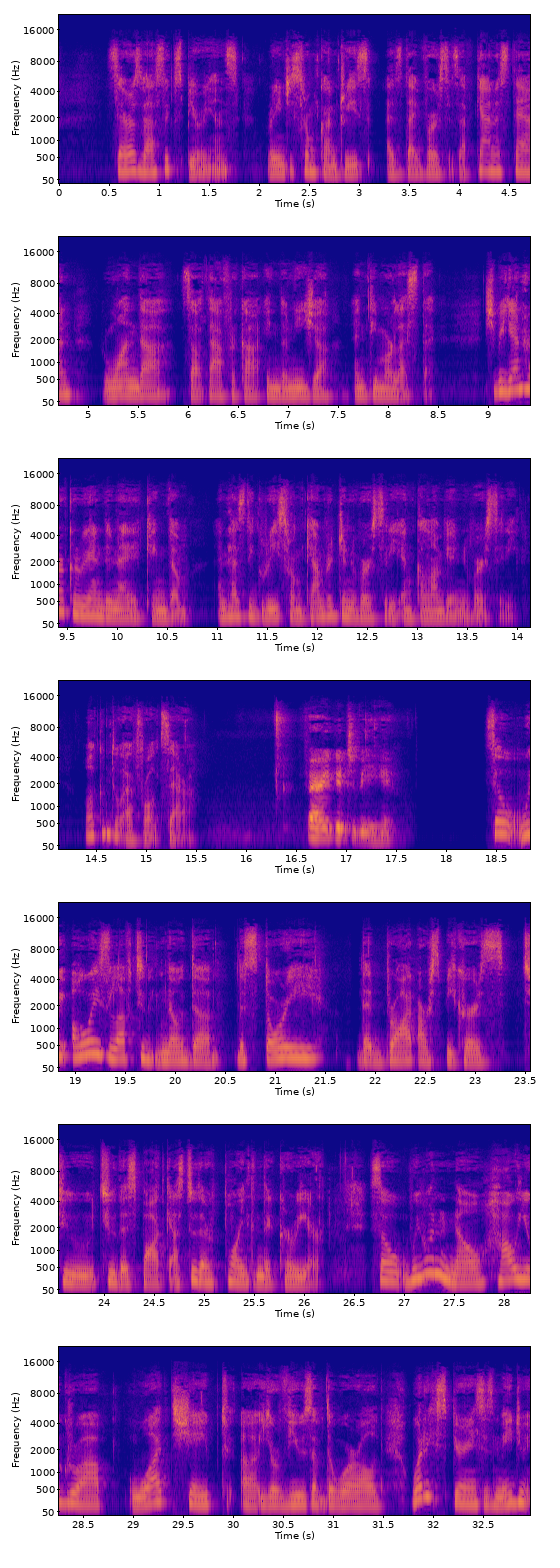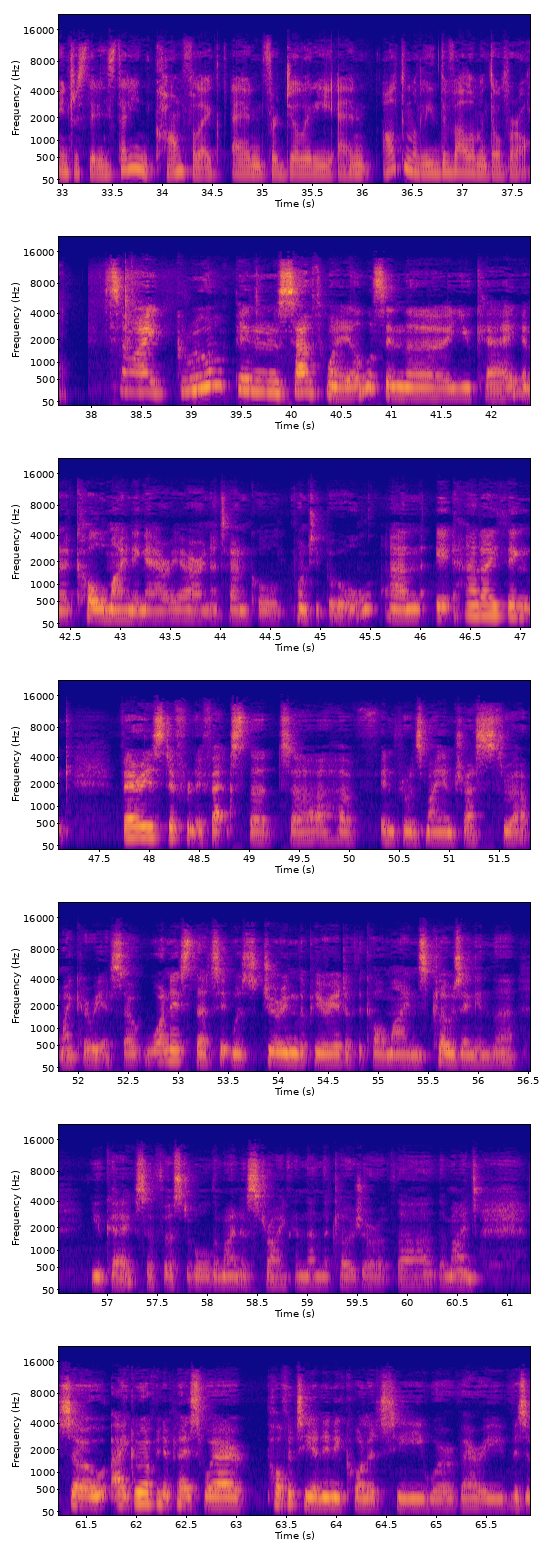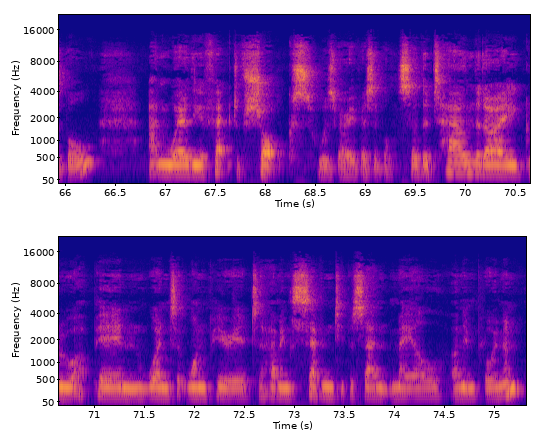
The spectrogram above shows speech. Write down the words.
Sarah's vast experience ranges from countries as diverse as Afghanistan, Rwanda, South Africa, Indonesia, and Timor Leste. She began her career in the United Kingdom and has degrees from Cambridge University and Columbia University. Welcome to F World, Sarah. Very good to be here. So we always love to know the the story that brought our speakers to to this podcast, to their point in their career. So we want to know how you grew up, what shaped uh, your views of the world, what experiences made you interested in studying conflict and fragility, and ultimately development overall. So I grew up in South Wales in the UK in a coal mining area in a town called Pontypool, and it had, I think, various different effects that uh, have influenced my interests throughout my career. So one is that it was during the period of the coal mines closing in the UK. So first of all, the miners' strike, and then the closure of the the mines. So I grew up in a place where poverty and inequality were very visible and where the effect of shocks was very visible. So the town that I grew up in went at one period to having 70% male unemployment.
